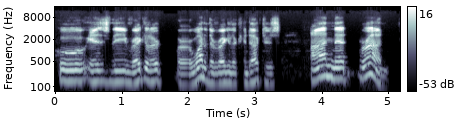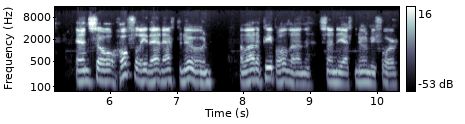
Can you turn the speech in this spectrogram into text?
who is the regular or one of the regular conductors on that run. And so hopefully that afternoon, a lot of people on the Sunday afternoon before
